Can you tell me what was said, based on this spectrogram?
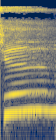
Just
